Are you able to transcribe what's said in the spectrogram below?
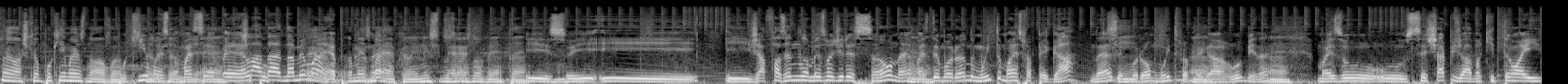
Não, acho que é um pouquinho mais nova. Um pouquinho mais nova, mas é, é, tipo, lá na, na mesma época. Na mesma né? época, no início dos anos 90. Isso, uhum. e, e e já fazendo na mesma direção, né? É. Mas demorando muito mais para pegar, né? Sim. Demorou muito para pegar é. a Ruby, né? É. Mas o, o, C Sharp Java que estão aí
